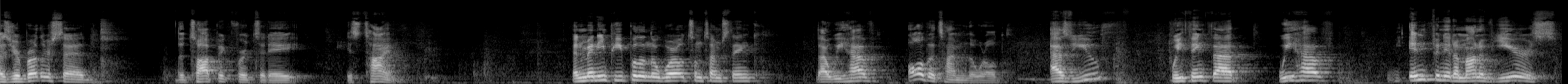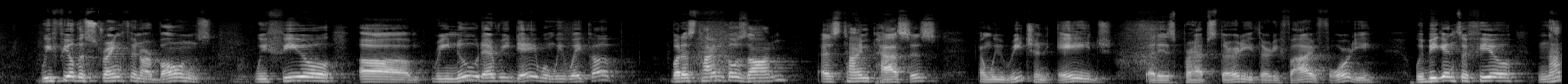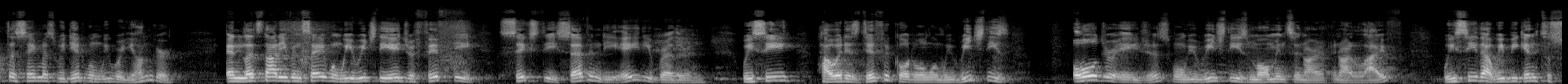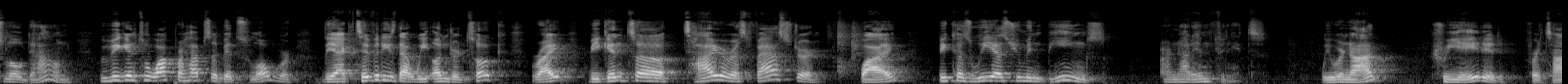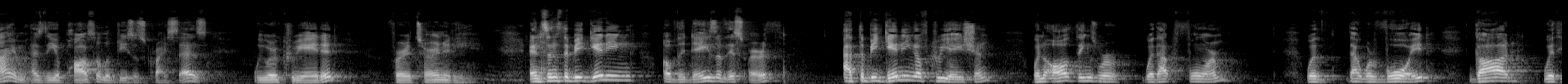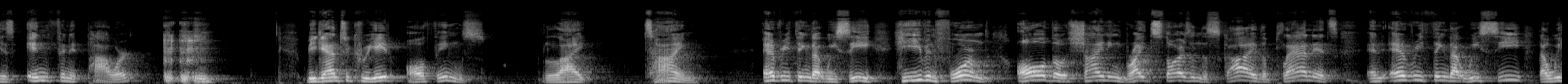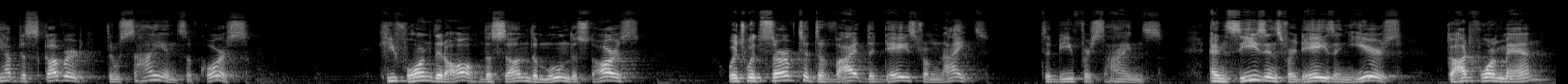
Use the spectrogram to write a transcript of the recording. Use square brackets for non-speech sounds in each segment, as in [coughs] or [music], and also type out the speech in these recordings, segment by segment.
As your brother said, the topic for today is time. And many people in the world sometimes think that we have all the time in the world. As youth, we think that we have infinite amount of years. We feel the strength in our bones. We feel uh, renewed every day when we wake up. But as time goes on, as time passes, and we reach an age that is perhaps 30, 35, 40, we begin to feel not the same as we did when we were younger. And let's not even say when we reach the age of 50, 60, 70, 80, brethren. We see how it is difficult when, when we reach these older ages, when we reach these moments in our, in our life, we see that we begin to slow down. We begin to walk perhaps a bit slower. The activities that we undertook, right, begin to tire us faster. Why? Because we as human beings are not infinite. We were not created for time, as the apostle of Jesus Christ says. We were created for eternity. And since the beginning of the days of this earth, at the beginning of creation, when all things were without form, with, that were void, God, with his infinite power, [clears throat] began to create all things light, time, everything that we see. He even formed all the shining bright stars in the sky, the planets, and everything that we see that we have discovered through science, of course. He formed it all the sun, the moon, the stars, which would serve to divide the days from night, to be for signs, and seasons for days and years. God formed man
